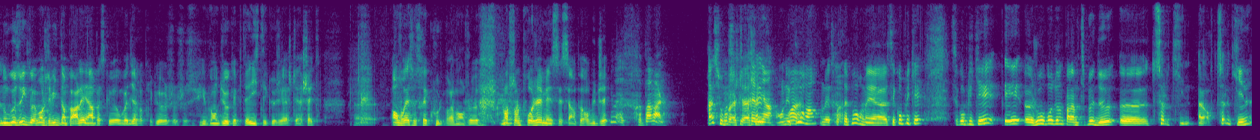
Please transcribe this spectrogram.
donc GozoX, vraiment, j'évite d'en parler, hein, parce qu'on va dire après que je, je suis vendu aux capitalistes et que j'ai acheté Hachette. Euh, en vrai, ce serait cool, vraiment. Je, je planche sur le projet, mais c'est c'est un peu hors budget. Ouais, ce serait pas mal. Ah, si on Moi, peut acheter Hachette, bien. on est Ouais. pour, hein, on est très très pour, mais euh, c'est compliqué. C'est compliqué. Et euh, je vous propose de parler un petit peu de Tzolk'in. Alors, Tzolk'in,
